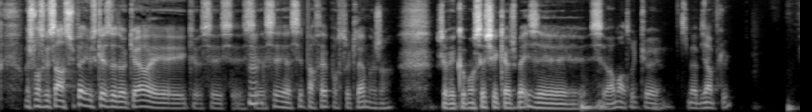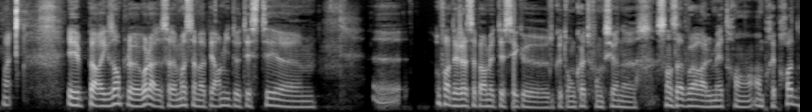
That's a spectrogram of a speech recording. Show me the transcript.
Moi, je pense que c'est un super use case de Docker et que c'est Mm. assez, assez parfait pour ce truc-là. Moi, j'avais commencé chez Couchbase et c'est vraiment un truc euh, qui m'a bien plu. Ouais. Et par exemple, euh, voilà, moi, ça m'a permis de tester. euh, euh, enfin, déjà, ça permet de tester que, ton code fonctionne sans avoir à le mettre en, pré-prod.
